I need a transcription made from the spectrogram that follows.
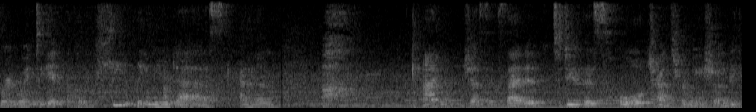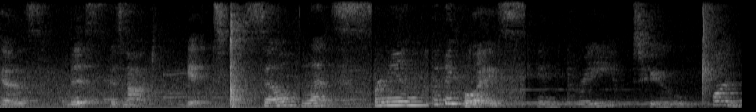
We're going to get a completely new desk and oh, I'm just excited to do this whole transformation because this is not it. So let's bring in the big boys in three, two, one.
